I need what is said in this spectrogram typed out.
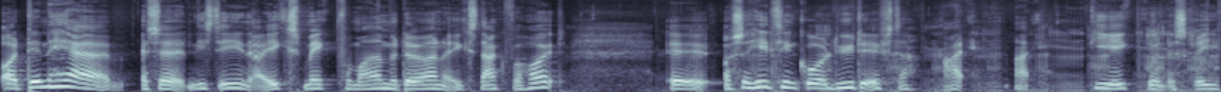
Og, og den her, altså lige sten og ikke smække for meget med døren og ikke snakke for højt, øh, og så hele tiden gå og lytte efter. Nej, nej, de er ikke begyndt at skrive.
